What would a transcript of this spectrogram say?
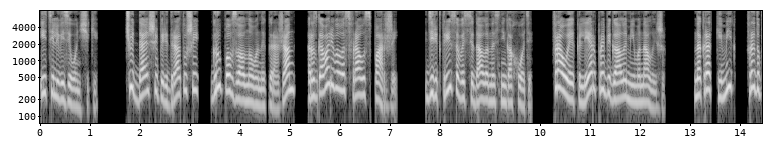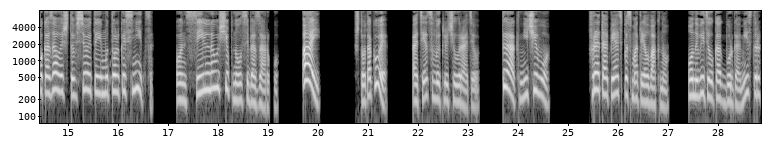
и телевизионщики. Чуть дальше, перед ратушей, группа взволнованных горожан разговаривала с фрау Спаржей. Директриса восседала на снегоходе. Фрау Эклер пробегала мимо на лыжах. На краткий миг Фреду показалось, что все это ему только снится. Он сильно ущипнул себя за руку. «Ай!» «Что такое?» Отец выключил радио. «Так, ничего». Фред опять посмотрел в окно. Он увидел, как бургомистр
